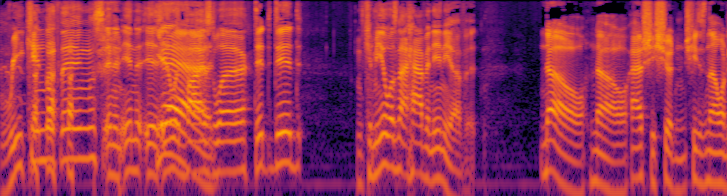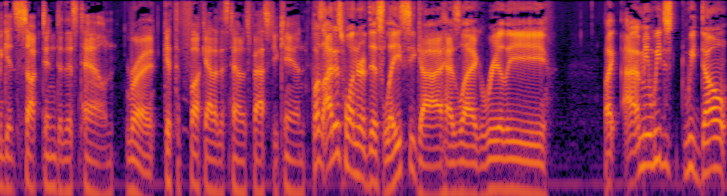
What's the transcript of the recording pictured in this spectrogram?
rekindle things in an in, in, Yeah. ill-advised way. Did did Camille was not having any of it. No no as she shouldn't. She does not want to get sucked into this town. Right. Get the fuck out of this town as fast as you can. Plus, I just wonder if this Lacey guy has like really, like, I mean, we just we don't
